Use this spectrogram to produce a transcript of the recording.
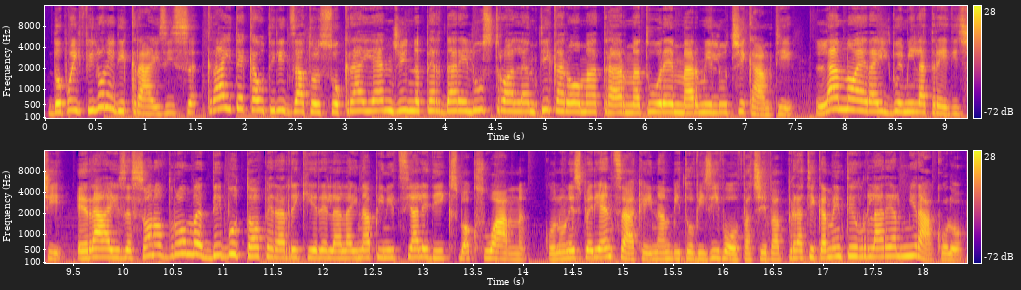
Dopo il filone di Crysis, Crytek ha utilizzato il suo CryEngine per dare lustro all'antica Roma tra armature e marmi luccicanti. L'anno era il 2013 e Rise Son of Rome debuttò per arricchire la line-up iniziale di Xbox One, con un'esperienza che in ambito visivo faceva praticamente urlare al miracolo.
